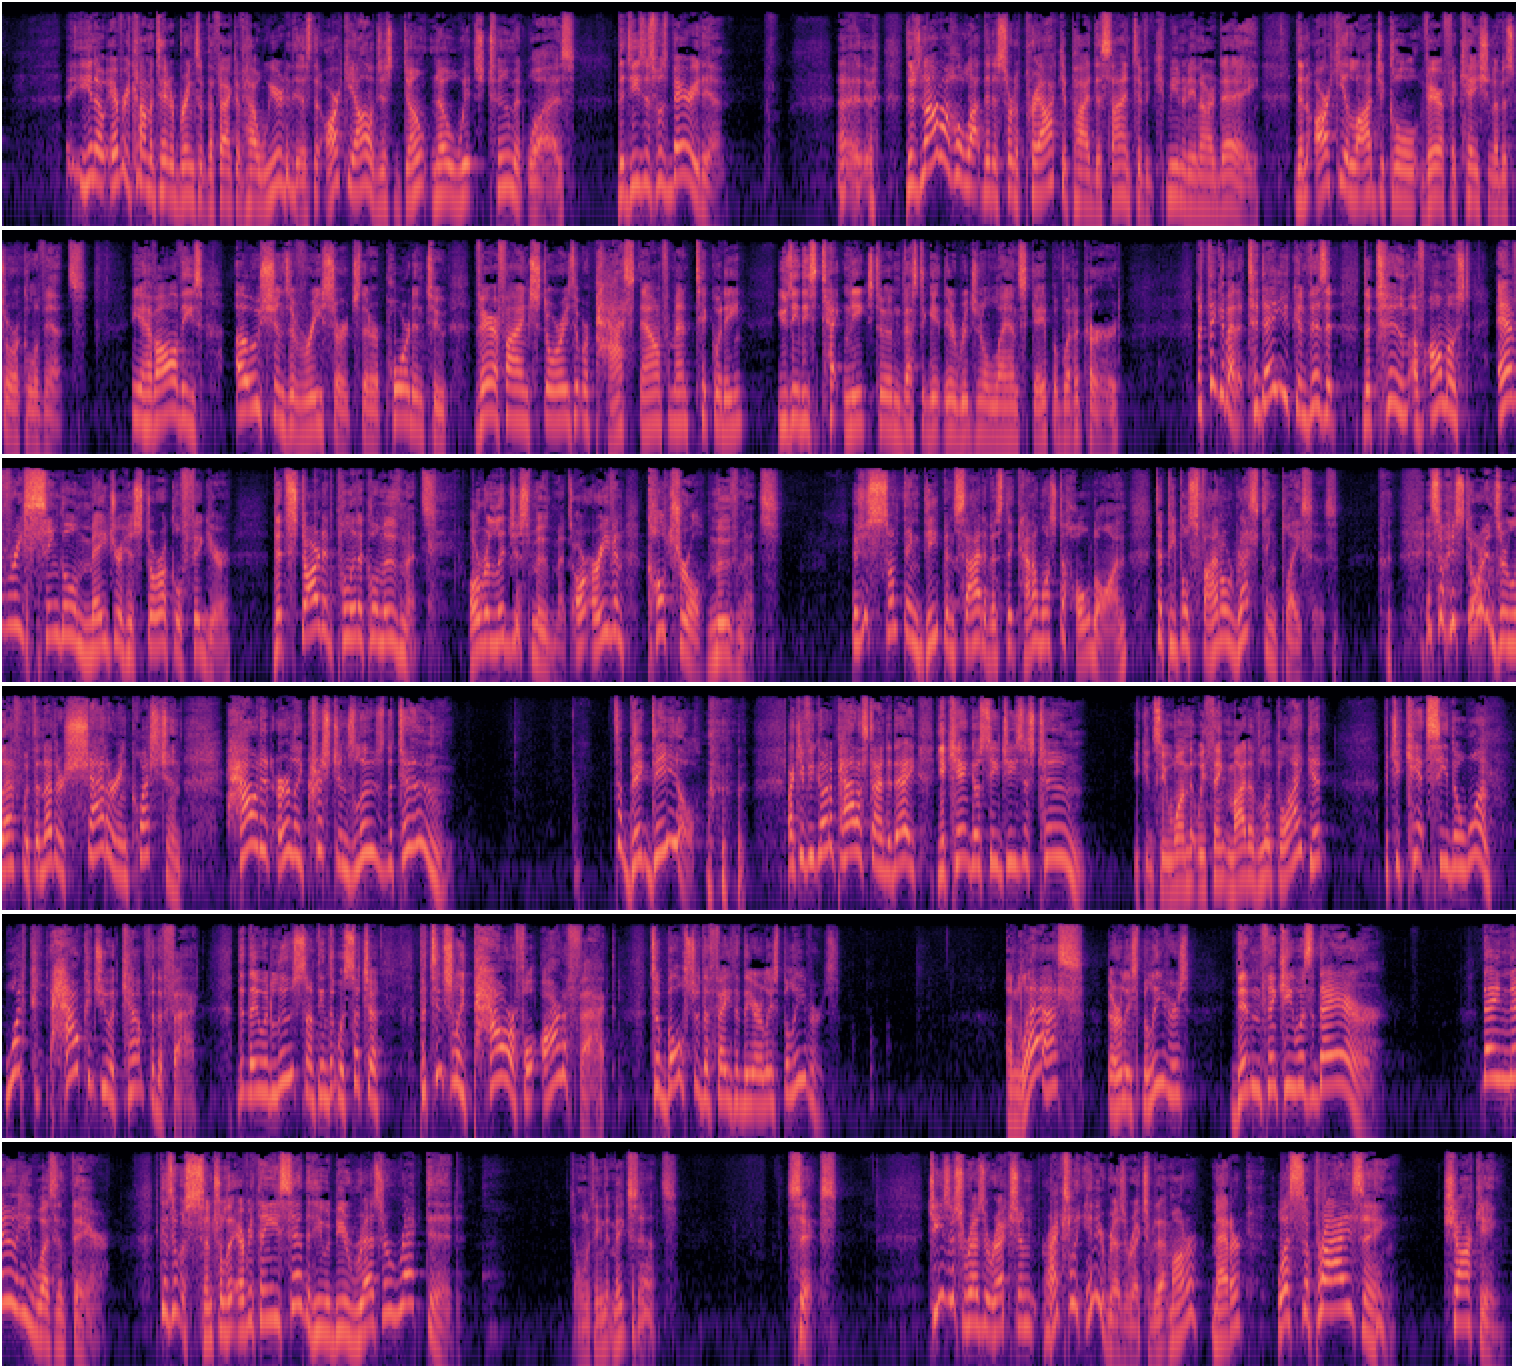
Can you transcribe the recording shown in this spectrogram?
You know, every commentator brings up the fact of how weird it is that archaeologists don't know which tomb it was that Jesus was buried in. Uh, there's not a whole lot that has sort of preoccupied the scientific community in our day than archaeological verification of historical events. You have all these oceans of research that are poured into verifying stories that were passed down from antiquity, using these techniques to investigate the original landscape of what occurred. But think about it. Today you can visit the tomb of almost every single major historical figure that started political movements or religious movements or, or even cultural movements. There's just something deep inside of us that kind of wants to hold on to people's final resting places. and so historians are left with another shattering question How did early Christians lose the tomb? It's a big deal. like if you go to Palestine today, you can't go see Jesus' tomb. You can see one that we think might have looked like it, but you can't see the one. What could, how could you account for the fact that they would lose something that was such a potentially powerful artifact to bolster the faith of the earliest believers? Unless the earliest believers didn't think he was there. They knew he wasn't there because it was central to everything he said that he would be resurrected. The only thing that makes sense. Six, Jesus' resurrection, or actually any resurrection for that matter, matter was surprising, shocking.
